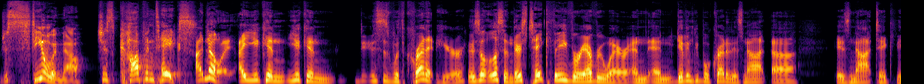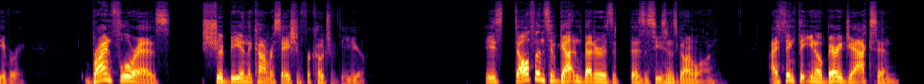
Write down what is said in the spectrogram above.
Just stealing now. Just copping takes. I know I, I, you can you can. This is with credit here. There's a listen. There's take thievery everywhere, and and giving people credit is not uh is not take thievery. Brian Flores should be in the conversation for Coach of the Year. His Dolphins have gotten better as the, as the season has gone along. I think that you know Barry Jackson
